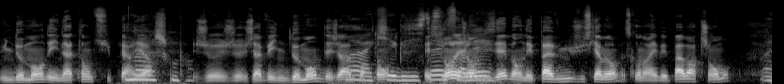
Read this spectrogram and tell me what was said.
une demande et une attente supérieure. Je comprends. Je- je- J'avais une demande déjà Ouais, importante. qui Et souvent, les gens me disaient, bah, on n'est pas venu jusqu'à maintenant parce qu'on n'arrivait pas à avoir de chambre. Ouais.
